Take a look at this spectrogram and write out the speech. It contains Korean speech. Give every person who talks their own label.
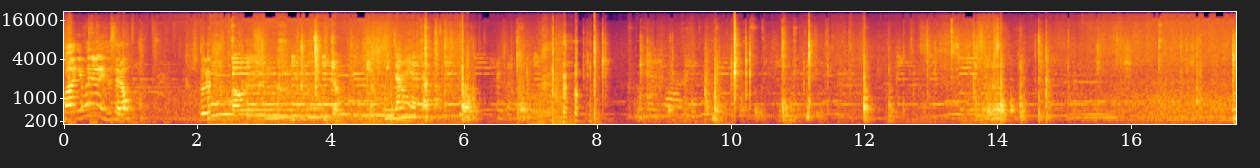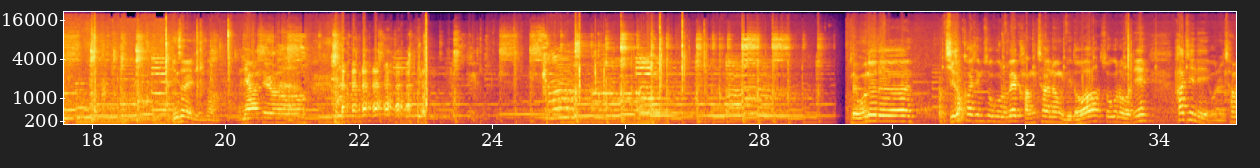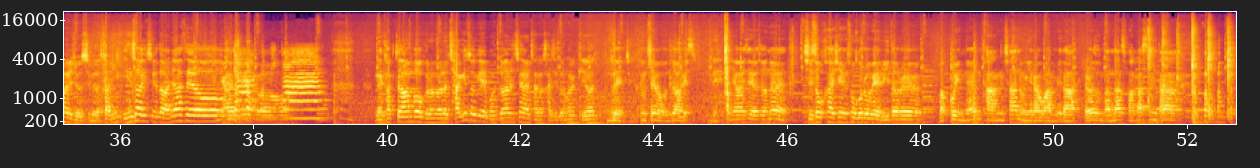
Speaker 1: 많이 환영해 주세요. 노래.
Speaker 2: 입장해야죠.
Speaker 3: 인사해야지 인사.
Speaker 4: 안녕하세요.
Speaker 3: 네 오늘은 지속하심 소그룹의 강찬웅 리더와 소그룹원인 하진이 오늘 참여해 주셨습니다. 자 인- 인사하겠습니다. 안녕하세요.
Speaker 2: 안녕하십니까.
Speaker 3: 네 각자 한번 그러면은 자기 소개 먼저 하는 시간을 잠깐 가지도록 할게요.
Speaker 4: 네, 그럼 제가 먼저 하겠습니다.
Speaker 3: 네.
Speaker 4: 안녕하세요. 저는 지속하심 소그룹의 리더를 맡고 있는 강찬웅이라고 합니다. 여러분 만나서 반갑습니다.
